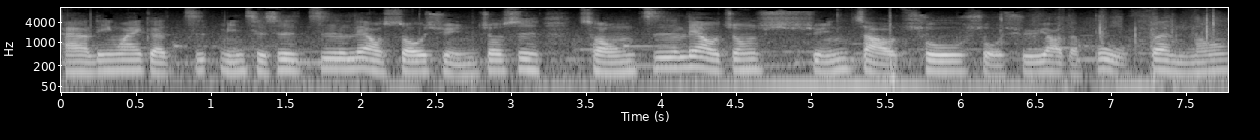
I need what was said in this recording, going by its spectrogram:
还有另外一个资名词是资料搜寻，就是从资料中寻找出所需要的部分哦。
